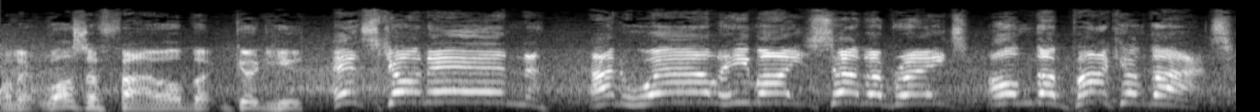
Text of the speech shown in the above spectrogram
Well, it was a foul, but good use. It's gone in! And well, he might celebrate on the back of that.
